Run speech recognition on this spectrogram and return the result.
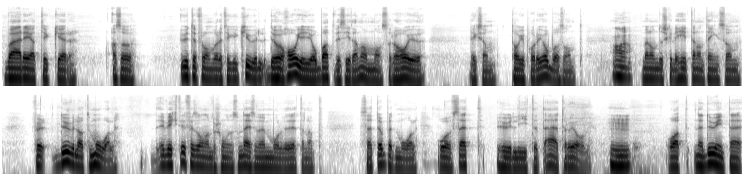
vad är det jag tycker, alltså utifrån vad du tycker är kul. Du har ju jobbat vid sidan om oss, och du har ju liksom tagit på dig jobb och sånt. Ja, ja. Men om du skulle hitta någonting som, för du vill ha ett mål. Det är viktigt för sådana personer som dig som är målmedveten att sätta upp ett mål oavsett hur litet det är tror jag. Mm. Och att när du inte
